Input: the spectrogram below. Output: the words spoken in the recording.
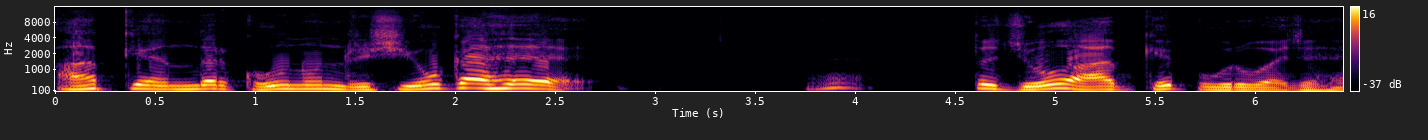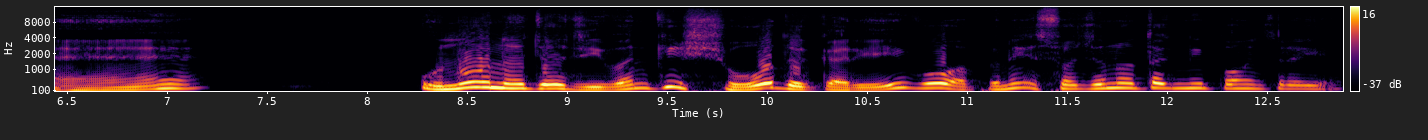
आपके अंदर कौन उन ऋषियों का है तो जो आपके पूर्वज हैं, उन्होंने जो जीवन की शोध करी, वो अपने स्वजनों तक नहीं पहुँच रही है।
